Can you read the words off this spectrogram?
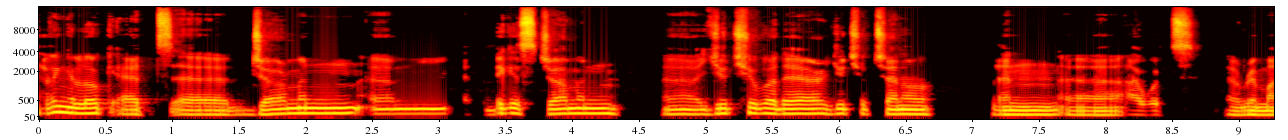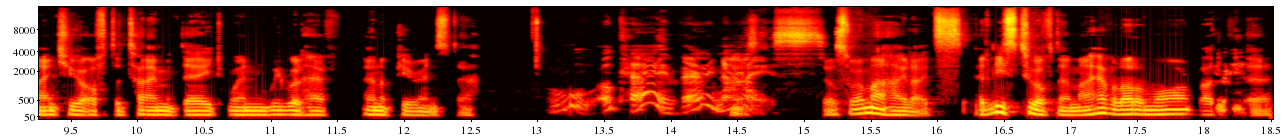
having a look at uh, German, um, at the biggest German uh, YouTuber there, YouTube channel, then uh, I would uh, remind you of the time and date when we will have an appearance there. Ooh, okay. Very nice. Those were my highlights. At least two of them. I have a lot of more, but uh,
